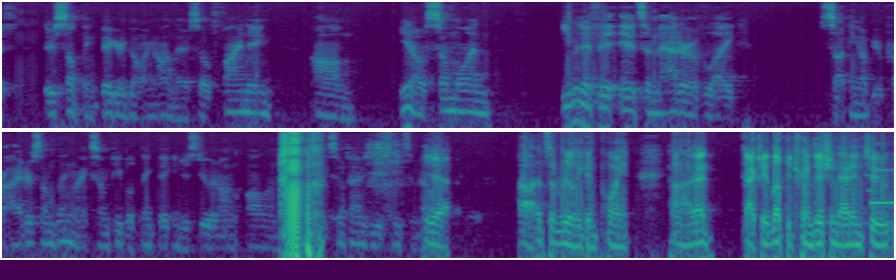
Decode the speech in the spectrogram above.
if there's something bigger going on there. So finding, um, you know, someone, even if it, it's a matter of like sucking up your pride or something, like some people think they can just do it on all on their own. Like sometimes you just need some help. Yeah. Uh, that's a really good point. Uh, I'd actually love to transition that into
